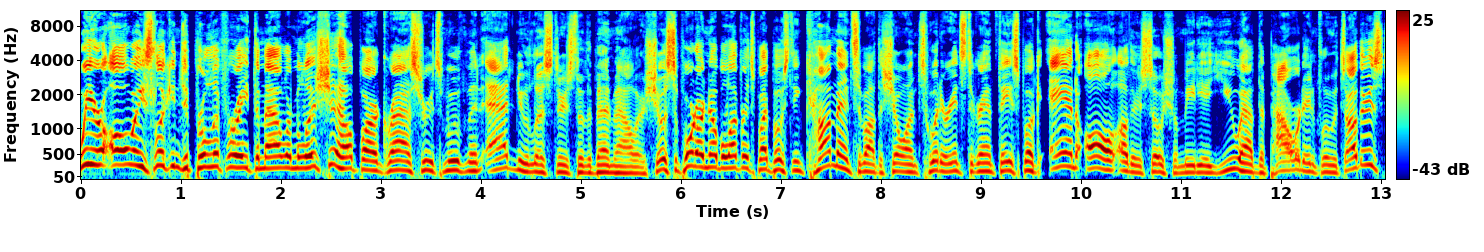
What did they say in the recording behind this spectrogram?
We are always looking to proliferate the Maller Militia, help our grassroots movement, add new listeners to the Ben Maller Show. Support our noble efforts by posting comments about the show on Twitter, Instagram, Facebook, and all other social media. You have the power to influence others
